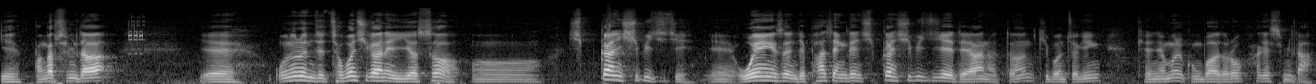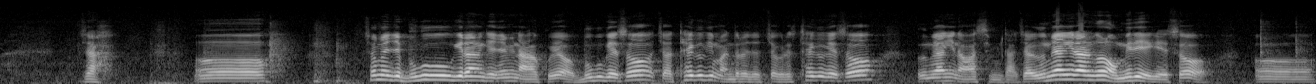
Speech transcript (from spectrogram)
예, 반갑습니다. 예, 오늘은 이제 저번 시간에 이어서 어, 10간 12지지, 예, 오행에서 이제 파생된 10간 12지지에 대한 어떤 기본적인 개념을 공부하도록 하겠습니다. 자, 어, 처음에 이제 무국이라는 개념이 나왔고요. 무국에서 자 태극이 만들어졌죠. 그래서 태극에서 음양이 나왔습니다. 자, 음양이라는 건 엄밀히 얘기해서 어,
